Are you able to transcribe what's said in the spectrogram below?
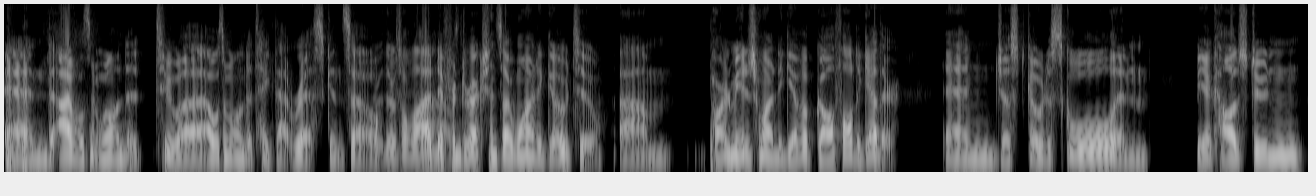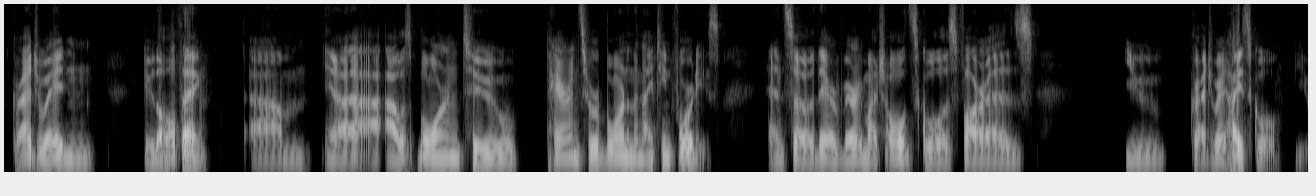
And I wasn't willing to to uh, I wasn't willing to take that risk. And so there was a lot of different directions I wanted to go to. Um, part of me just wanted to give up golf altogether and just go to school and be a college student, graduate, and do the whole thing. Um, you know, I, I was born to parents who were born in the 1940s. And so they're very much old school as far as you graduate high school, you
